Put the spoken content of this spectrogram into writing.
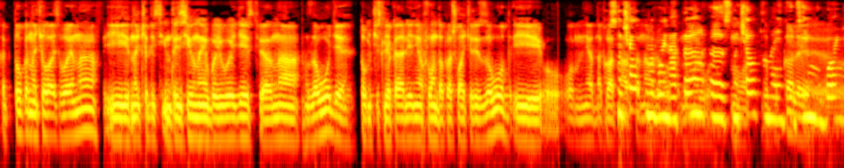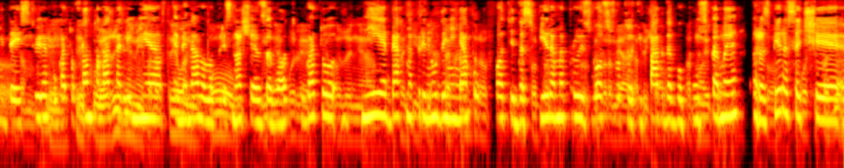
как только началась война и начались интенсивные боевые действия на заводе, в том числе, когда линия фронта прошла через завод, и он неоднократно С началото на войната, с началото на интенсивни бойни действия, когато фронтовата линия е минавала през нашия завод, когато ние бяхме принудени няколко пъти да спираме производството и пак да го пускаме, man. Разбира се, че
